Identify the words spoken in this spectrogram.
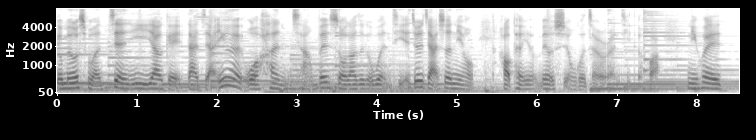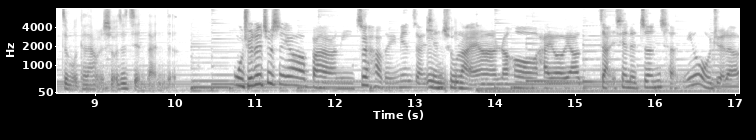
有没有什么建议要给大家？因为我很常被收到这个问题，就是假设你有好朋友没有使用过交友软体的话，你会怎么跟他们说？就简单的。我觉得就是要把你最好的一面展现出来啊，嗯嗯、然后还有要展现的真诚，因为我觉得。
